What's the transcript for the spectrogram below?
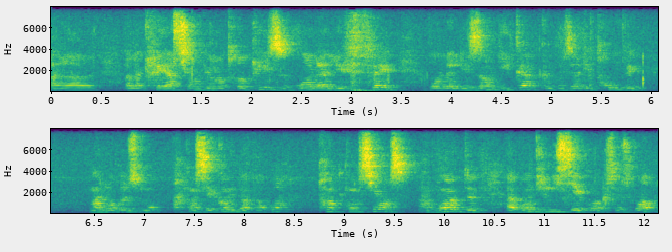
à, la création d'une entreprise. Voilà les faits, voilà les handicaps que vous allez trouver, malheureusement. Par conséquent, il va falloir prendre conscience, avant, de, avant d'initier quoi que ce soit,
